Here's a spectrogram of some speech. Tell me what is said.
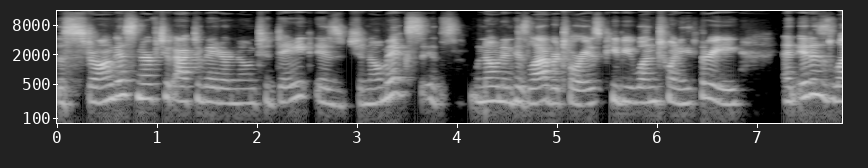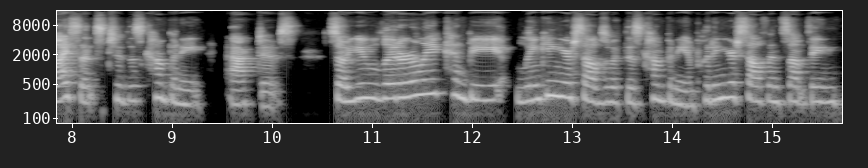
The strongest NRF2 activator known to date is Genomix. It's known in his laboratory as PB123, and it is licensed to this company, ACTIVZ. So you literally can be linking yourselves with this company and putting yourself in something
